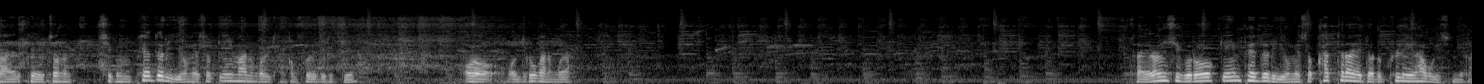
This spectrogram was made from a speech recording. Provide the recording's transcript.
자 이렇게 저는 지금 패드를 이용해서 게임하는 걸 잠깐 보여드릴게요. 어 어디로 가는 거야? 자 이런 식으로 게임 패드를 이용해서 카트라이더를 플레이하고 있습니다.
